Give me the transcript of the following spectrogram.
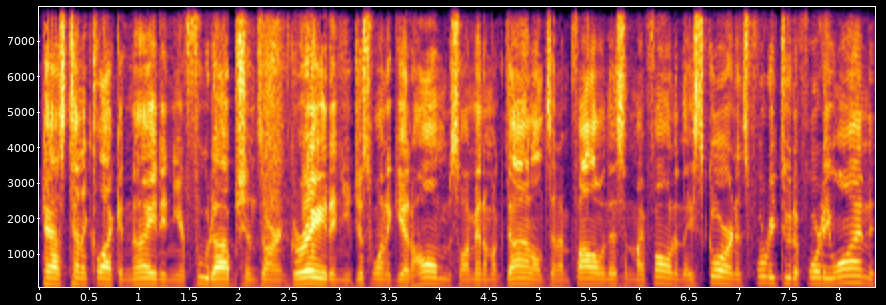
past 10 o'clock at night and your food options aren't great and you just want to get home so i'm in a mcdonald's and i'm following this on my phone and they score and it's 42 to 41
